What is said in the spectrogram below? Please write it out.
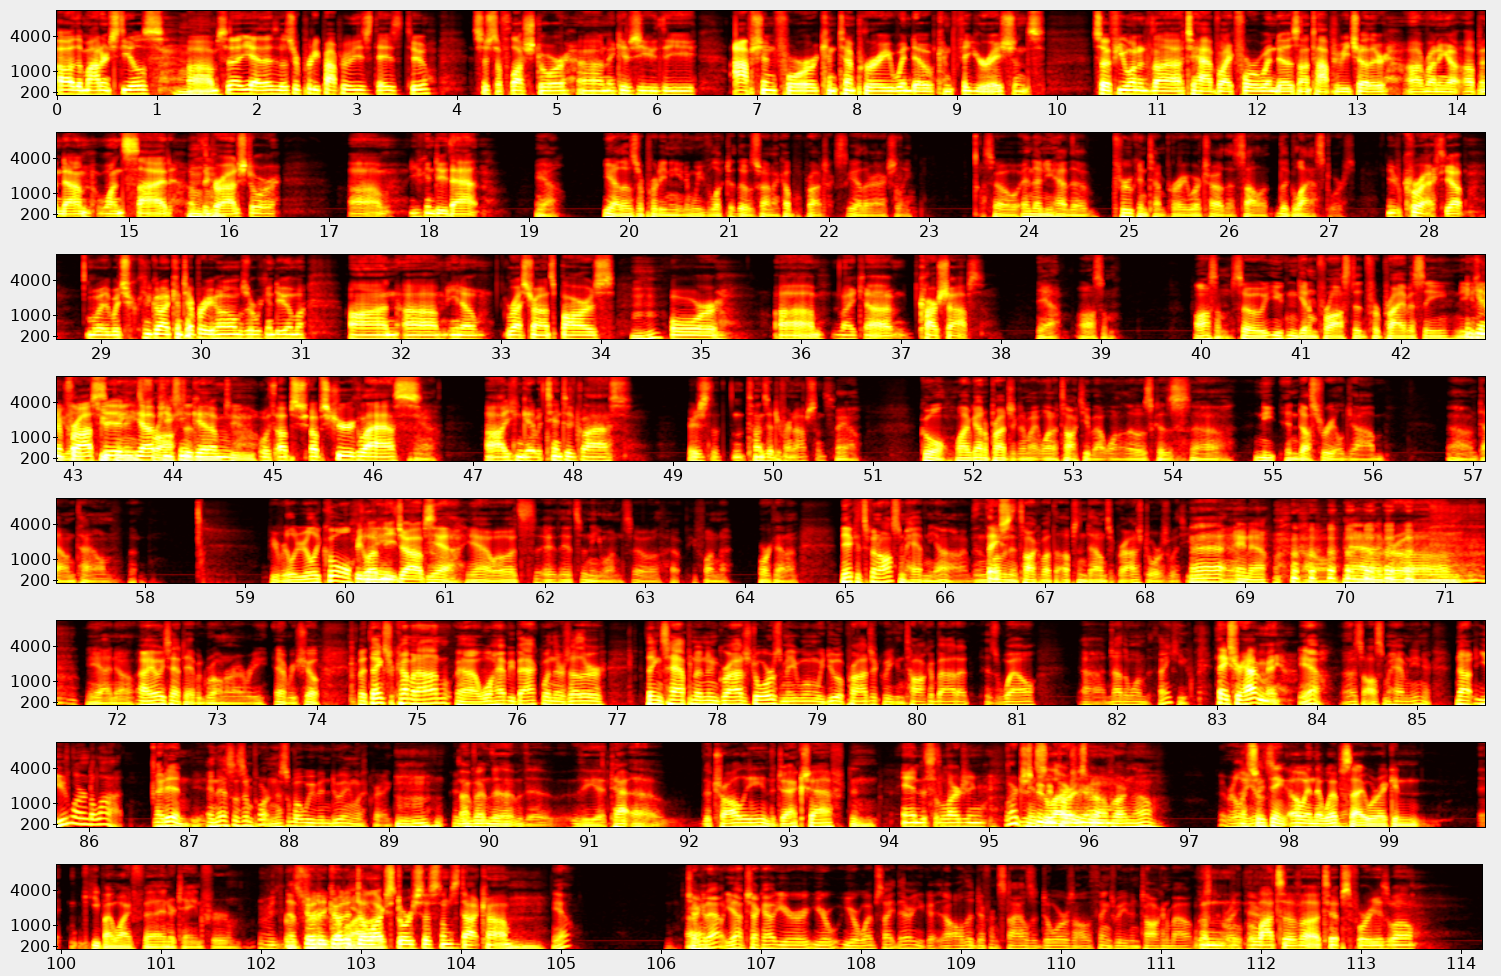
Uh, the modern steels. Mhm. Um, so yeah, those, those are pretty popular these days too. It's just a flush door. Um, it gives you the option for contemporary window configurations. So if you wanted uh, to have like four windows on top of each other, uh, running up and down one side of the Mhm. garage door, um, you can do that. Yeah. Yeah, those are pretty neat. And we've looked at those on a couple projects together actually. So and then you have the true contemporary, which are the solid the glass doors. You're correct. Yep. Wh- Which can go on contemporary homes, or we can do them on um, you know restaurants, bars, Mm-hmm. or um, like uh, car shops. Yeah, awesome. Awesome. So you can get them frosted for privacy. You can get them frosted. Yep, you can get them To, with obs- obscure glass. yeah, Uh, you can get it with tinted glass. There's tons of different options. yeah. Cool. Well, I've got a project I might want to talk to you about one of those because uh, neat industrial job uh, downtown. Be really really cool. We love Amazing. neat jobs. Yeah, yeah. Well, it's it, it's a neat one, so that'd be fun to work that on. Nick, it's been awesome having you on. I've been Thanks. loving to talk about the ups and downs of garage doors with you. Uh, and- I know. Oh, grown. Yeah, I know. I always have to have a groaner every every show. But thanks for coming on. Uh, we'll have you back when there's other things happening in garage doors. Maybe when we do a project, we can talk about it as well. Uh, another one, but thank you. Thanks for having me. Yeah, that's awesome having you in here. Now you learned a lot, I did. and this is important. This is what we've been doing with Greg. Mm-hmm. I've got the the the uh, ta- uh, the trolley and the jack shaft, and And it's the largest, largest it's the moving part largest of moving part in the home. It really That's the is. thing. Oh, and that website where I can keep my wife uh, entertained for. That's go to true. go to Couple hours. deluxedoorsystems.com. Check All it out. Yeah, check out your your your website there. You got all the different styles of doors, all the things we've been talking about listed And right there. lots of uh, tips for you as well.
